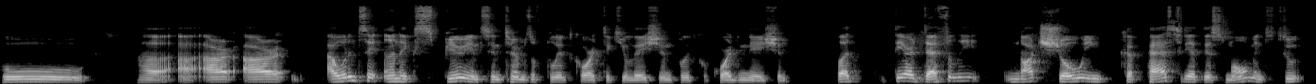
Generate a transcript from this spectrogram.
who uh, are are I wouldn't say unexperienced in terms of political articulation, political coordination, but they are definitely not showing capacity at this moment to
